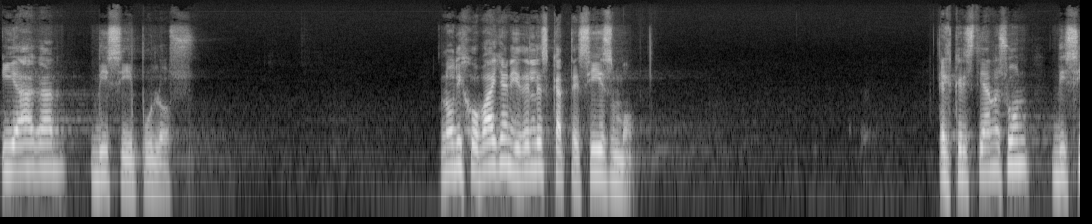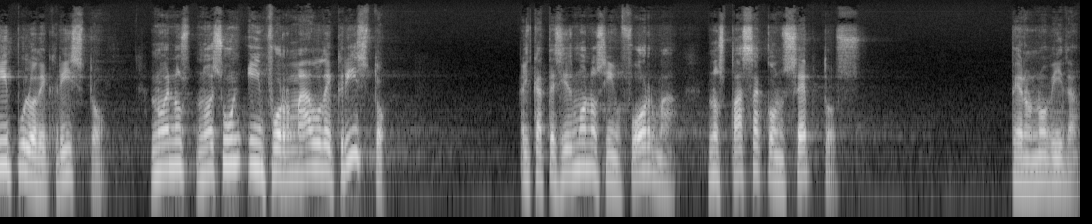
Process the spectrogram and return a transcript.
y hagan discípulos. No dijo, vayan y denles catecismo. El cristiano es un discípulo de Cristo no es, un informado de Cristo. El catecismo nos informa, nos pasa conceptos, pero no vida.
